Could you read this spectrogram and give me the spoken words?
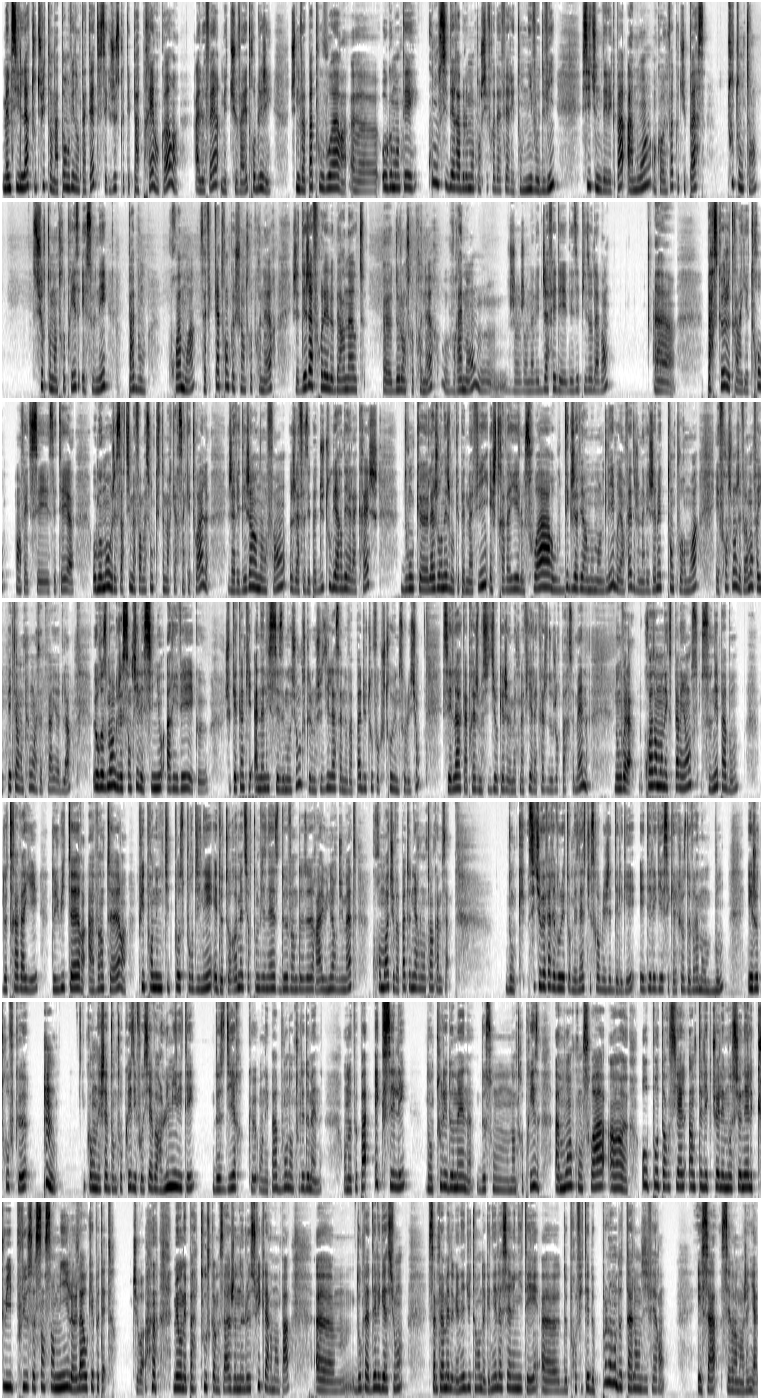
Même si là tout de suite t'en as pas envie dans ta tête, c'est juste que t'es pas prêt encore, le faire, mais tu vas être obligé. Tu ne vas pas pouvoir euh, augmenter considérablement ton chiffre d'affaires et ton niveau de vie si tu ne délègues pas, à moins, encore une fois, que tu passes tout ton temps sur ton entreprise et ce n'est pas bon. Crois-moi, ça fait 4 ans que je suis entrepreneur, j'ai déjà frôlé le burn-out euh, de l'entrepreneur, vraiment, euh, j'en avais déjà fait des épisodes avant, parce que je travaillais trop en fait. C'était euh, au moment où j'ai sorti ma formation Customer Care 5 étoiles, j'avais déjà un enfant, je la faisais pas du tout garder à la crèche, donc euh, la journée je m'occupais de ma fille et je travaillais le soir ou dès que j'avais un moment de libre et en fait je n'avais jamais de temps pour moi et franchement j'ai vraiment failli péter un plomb à cette période-là. Heureusement que j'ai senti les signaux arriver et que je suis quelqu'un qui analyse ses émotions parce que je me suis dit là ça ne va pas du tout, faut que je trouve une solution. C'est là qu'après je me suis dit ok je vais mettre ma fille à la crèche deux jours par semaine. Donc voilà, croisant mon expérience, ce n'est pas bon de travailler de 8h à 20h, puis de prendre une petite pause pour dîner et de te remettre sur ton business de 22h à 1h du mat. Crois-moi, tu vas pas tenir longtemps comme ça. Donc, si tu veux faire évoluer ton business, tu seras obligé de déléguer. Et déléguer, c'est quelque chose de vraiment bon. Et je trouve que quand on est chef d'entreprise, il faut aussi avoir l'humilité de se dire qu'on n'est pas bon dans tous les domaines. On ne peut pas exceller dans tous les domaines de son entreprise, à moins qu'on soit un euh, haut potentiel intellectuel, émotionnel, QI plus 500 000, là ok peut-être, tu vois. Mais on n'est pas tous comme ça, je ne le suis clairement pas. Euh, donc la délégation, ça me permet de gagner du temps, de gagner de la sérénité, euh, de profiter de plein de talents différents. Et ça, c'est vraiment génial.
